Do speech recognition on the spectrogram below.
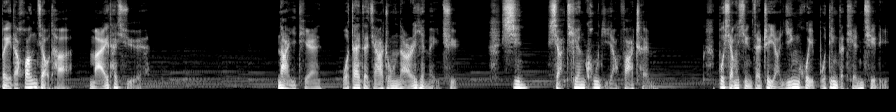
北大荒叫它埋汰雪。那一天，我待在家中，哪儿也没去，心像天空一样发沉，不相信在这样阴晦不定的天气里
